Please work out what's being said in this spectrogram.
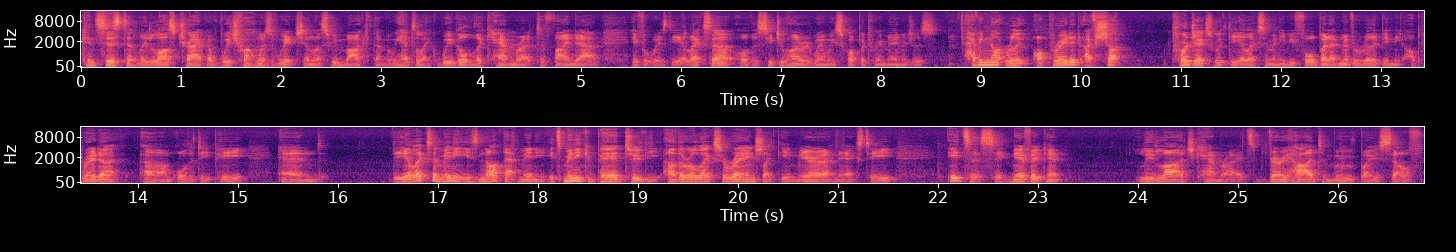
consistently lost track of which one was which unless we marked them and we had to like wiggle the camera to find out if it was the Alexa or the C200 when we swap between images. Having not really operated, I've shot projects with the Alexa Mini before, but I've never really been the operator um, or the DP. And the Alexa Mini is not that mini. It's mini compared to the other Alexa range, like the Amira and the XT. It's a significantly large camera. It's very hard to move by yourself.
